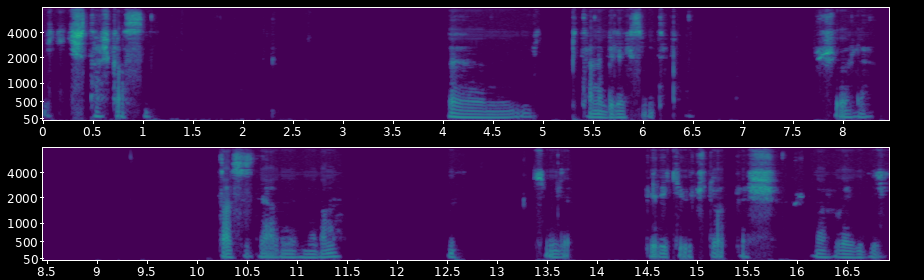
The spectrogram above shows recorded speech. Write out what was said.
iki kişi taş kassın. Ee, bir tane blacksmith yapalım. Şöyle. Hatta siz de yardım edin adama. Şimdi 1, 2, 3, 4, 5. Şunlar buraya gidecek.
